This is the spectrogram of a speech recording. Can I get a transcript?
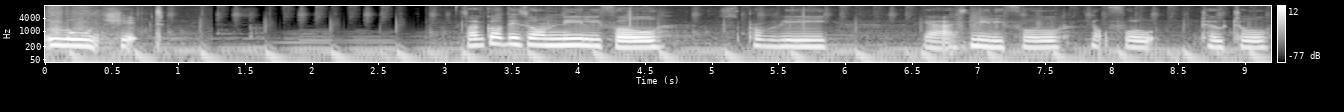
launch it. So I've got this on nearly full. It's probably, yeah, it's nearly full, not full total.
